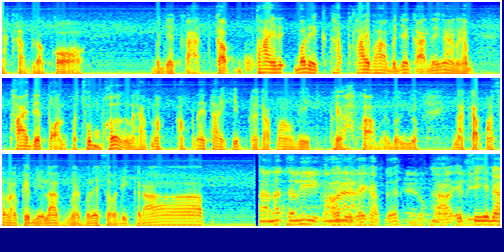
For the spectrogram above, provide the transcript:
นะครับแล้วก็บรรยากาศกับไทยบริไทยภาพบรรยากาศในงานนะครับไทยได้ตอนประชุมเพิ่งนะครับเนาะเอาในไทยคลิปนะครับเอามีเพื่อภาพไปเบิ่งอยู่นะครับเอาสำหรับคลิปนี้ลาเพื่อนๆไปเลยสวัสดีครับ ทางลอตเตอรี่เอาเดี๋ยวได้ครับเด้อลูกอ่าค้าเอฟซีนา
